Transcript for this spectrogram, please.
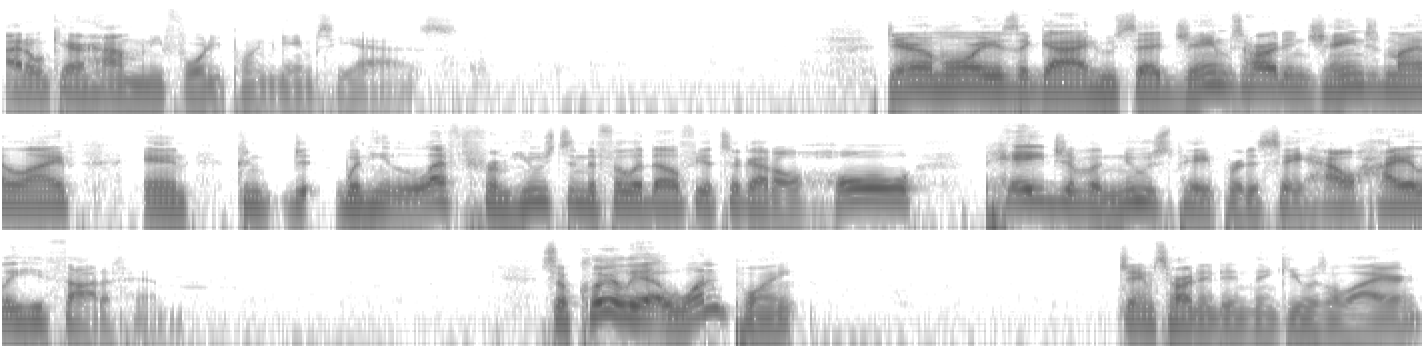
I don't care how many 40 point games he has. Daryl Morey is a guy who said James Harden changed my life, and con- when he left from Houston to Philadelphia, took out a whole page of a newspaper to say how highly he thought of him. So clearly, at one point, James Harden didn't think he was a liar.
